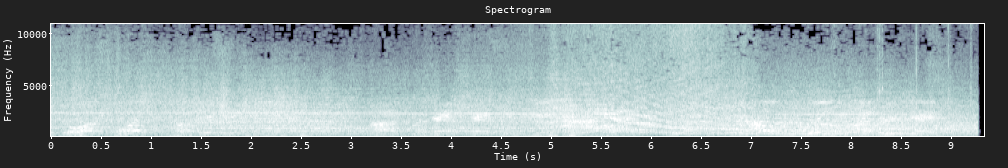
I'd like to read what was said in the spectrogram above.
to hot squash. No, 15. Uh, a dead, dead,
